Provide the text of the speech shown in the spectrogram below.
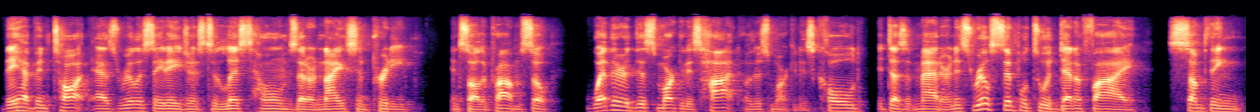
they have been taught as real estate agents to list homes that are nice and pretty and solve the problem. So whether this market is hot or this market is cold, it doesn't matter. And it's real simple to identify something,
